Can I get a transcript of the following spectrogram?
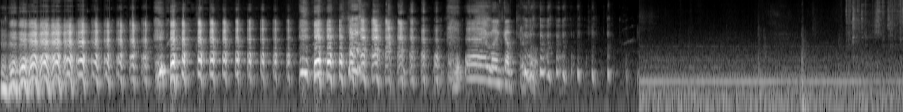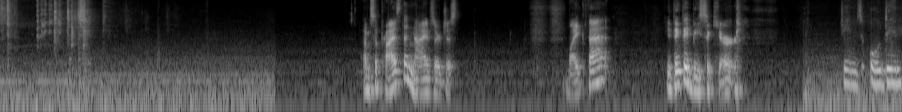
I'm uncomfortable. I'm surprised the knives are just like that. You'd think they'd be secured. James Holden.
